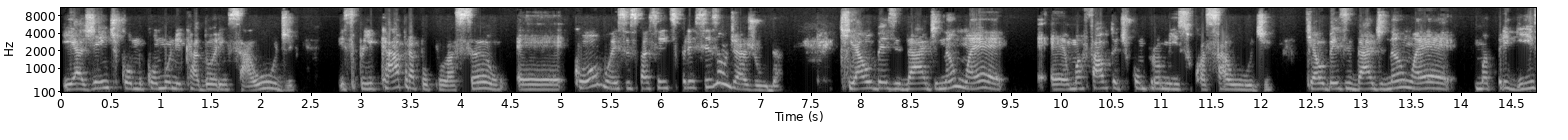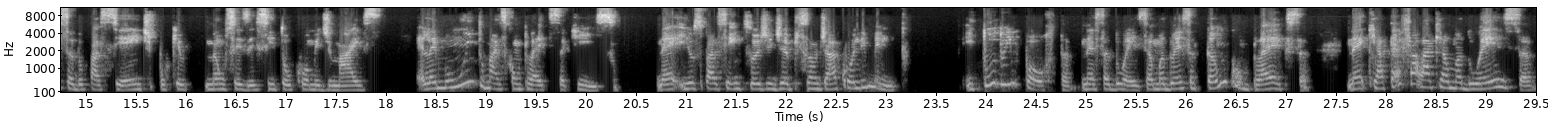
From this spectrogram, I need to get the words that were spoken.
E a gente, como comunicador em saúde, explicar para a população é, como esses pacientes precisam de ajuda, que a obesidade não é, é uma falta de compromisso com a saúde, que a obesidade não é uma preguiça do paciente porque não se exercita ou come demais. Ela é muito mais complexa que isso, né? E os pacientes hoje em dia precisam de acolhimento. E tudo importa nessa doença. É uma doença tão complexa, né, que até falar que é uma doença,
